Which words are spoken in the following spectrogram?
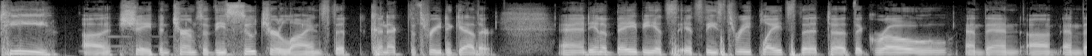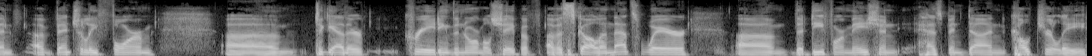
T uh, shape in terms of these suture lines that connect the three together. And in a baby, it's it's these three plates that uh, that grow and then um, and then eventually form um, together, creating the normal shape of, of a skull. And that's where um, the deformation has been done culturally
